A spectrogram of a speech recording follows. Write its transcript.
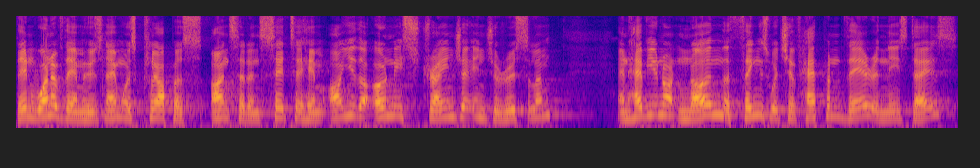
Then one of them, whose name was Cleopas, answered and said to him, Are you the only stranger in Jerusalem? And have you not known the things which have happened there in these days?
